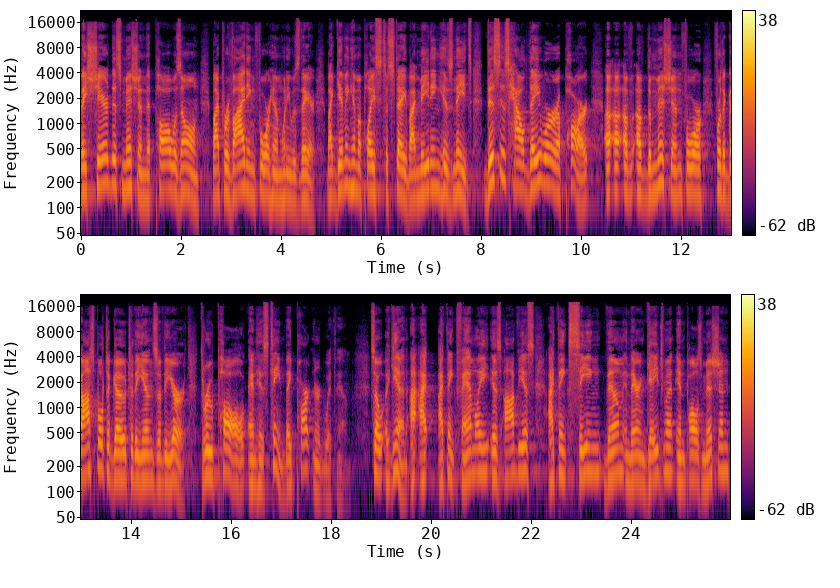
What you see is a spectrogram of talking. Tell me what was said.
They shared this mission that Paul was on by providing for him when he was there, by giving him a place to stay, by meeting his needs. This is how they were a part uh, uh, of, of the mission for, for the gospel to go to the ends of the earth through Paul and his team. They partnered with him. So, again, I, I, I, think family is obvious. I think seeing them in their engagement in Paul's mission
